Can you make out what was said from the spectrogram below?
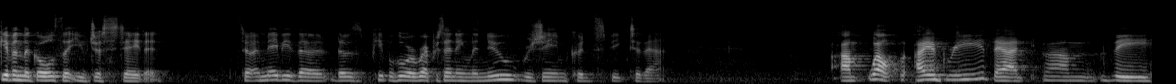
given the goals that you've just stated. So, and maybe the, those people who are representing the new regime could speak to that. Um, well, I agree that um, the,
